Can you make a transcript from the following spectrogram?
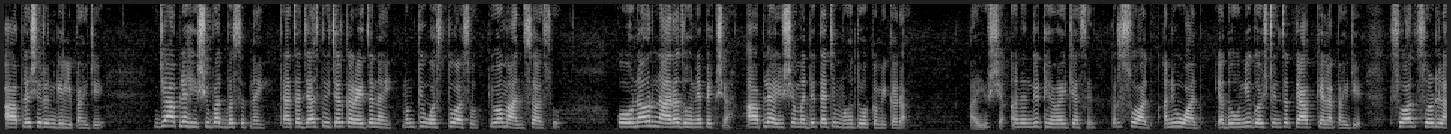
आपल्या शरण गेली पाहिजे. जे आपल्या हिशोबात बसत नाही त्याचा जास्त विचार करायचा नाही मग ती वस्तू असो किंवा माणसं असो. कोणावर नाराज होण्यापेक्षा आपल्या आयुष्यामध्ये त्याचे महत्त्व कमी करा. आयुष्य आनंदी ठेवायचे असेल तर स्वाद आणि वाद या दोन्ही गोष्टींचा त्याग केला पाहिजे. स्वाद सोडला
